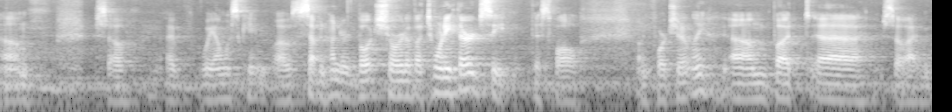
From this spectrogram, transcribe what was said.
Um, so I, we almost came, I was 700 votes short of a 23rd seat this fall, unfortunately. Um, but uh, so I'm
